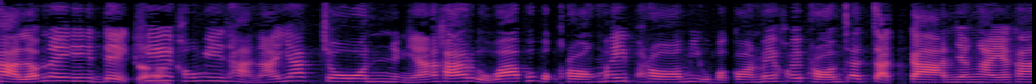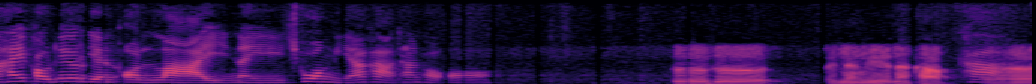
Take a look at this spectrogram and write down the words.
ค่ะ แล้วในเด็กจ้ะที่เขามีฐานะยากจนอย่างเงี้ยคะหรือว่าผู้ปกครองไม่พร้อมมีอุปกรณ์ไม่ค่อยพร้อมจะจัดการยังไงอะคะ ให้เขาได้เรียนออนไลน์ในช่วงเนี้ยค่ะ ท่านผอ คือคือเป็นอย่างนี้นะครับค่ะ เอ่อ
